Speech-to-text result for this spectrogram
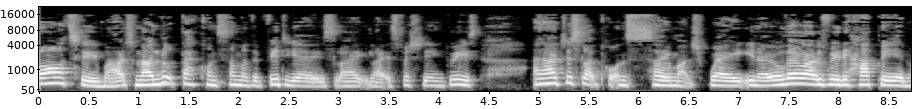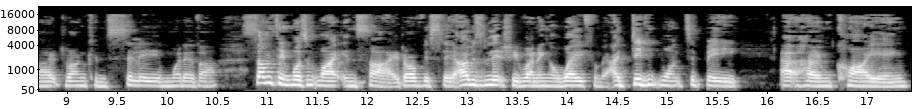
far too much. And I look back on some of the videos, like, like, especially in Greece, and I just like put on so much weight, you know, although I was really happy and like drunk and silly and whatever, something wasn't right inside. Obviously, I was literally running away from it. I didn't want to be at home crying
